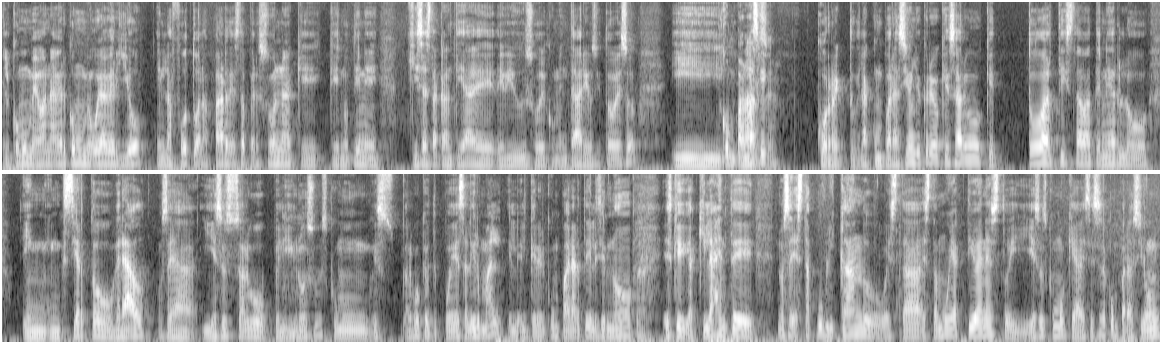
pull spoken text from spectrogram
el cómo me van a ver, cómo me voy a ver yo en la foto a la par de esta persona que, que no tiene quizá esta cantidad de, de, views o de comentarios y todo eso. Y Compararse. más que- correcto, la comparación yo creo que es algo que todo artista va a tenerlo en, en cierto grado, o sea, y eso es algo peligroso, es como un- es algo que te puede salir mal, el, el querer compararte y el decir, no, Claro. es que aquí la gente, no sé, está publicando o está, está muy activa en esto y eso es como que a veces esa comparación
